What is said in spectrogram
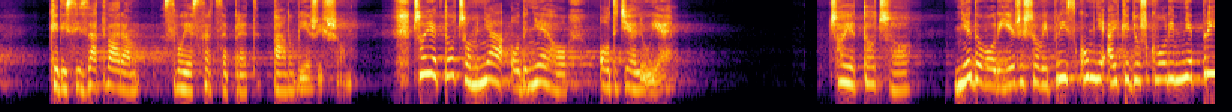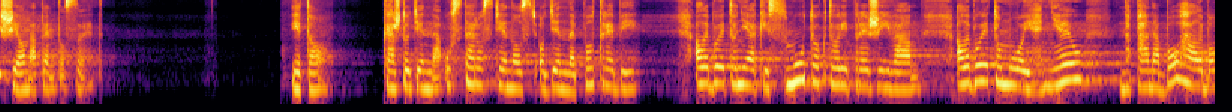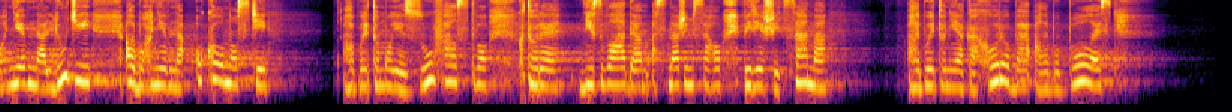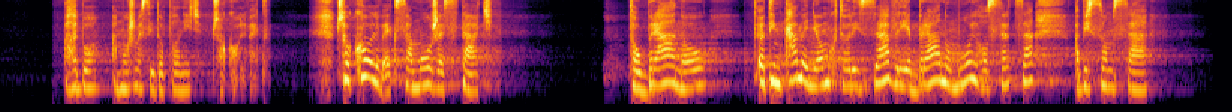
kedy si zatváram svoje srdce pred Pánom Ježišom. Čo je to, čo mňa od Neho oddeluje? Čo je to, čo nedovolí Ježišovi prísť ku mne, aj keď už kvôli mne prišiel na tento svet? Je to každodenná ustarostenosť o denné potreby, alebo je to nejaký smútok, ktorý prežívam, alebo je to môj hnev na Pána Boha, alebo hnev na ľudí, alebo hnev na okolnosti, alebo je to moje zúfalstvo, ktoré nezvládam a snažím sa ho vyriešiť sama, alebo je to nejaká choroba, alebo bolesť, alebo, a môžeme si doplniť čokoľvek. Čokoľvek sa môže stať tou bránou, tým kameňom, ktorý zavrie bránu môjho srdca, aby som sa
